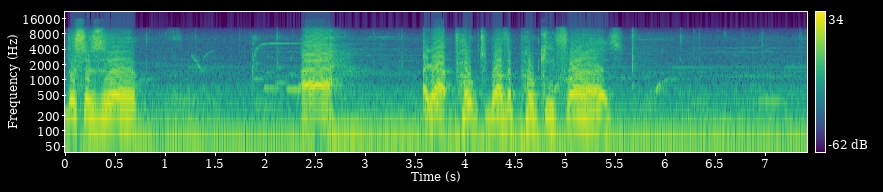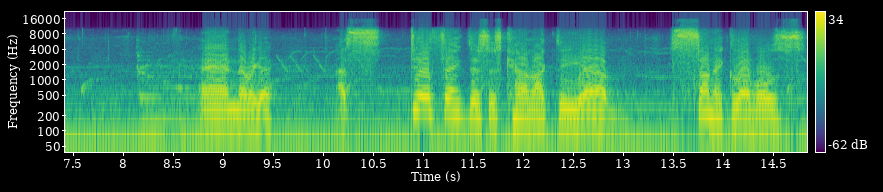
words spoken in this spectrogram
this is uh Ah I got poked by the pokey fries. And there we go. I still think this is kind of like the uh, Sonic levels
